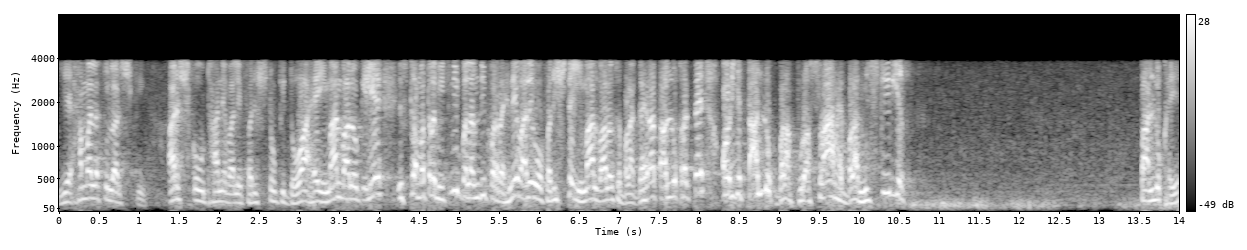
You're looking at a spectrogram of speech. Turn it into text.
یہ حملت العرش کی، عرش کو اٹھانے والے فرشتوں کی دعا ہے ایمان والوں کے لیے۔ اس کا مطلب اتنی بلندی پر رہنے والے وہ فرشتے ایمان والوں سے بڑا گہرا تعلق رکھتے ہیں، اور یہ تعلق بڑا پراسرار ہے، بڑا مسٹیریس تعلق ہے یہ۔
